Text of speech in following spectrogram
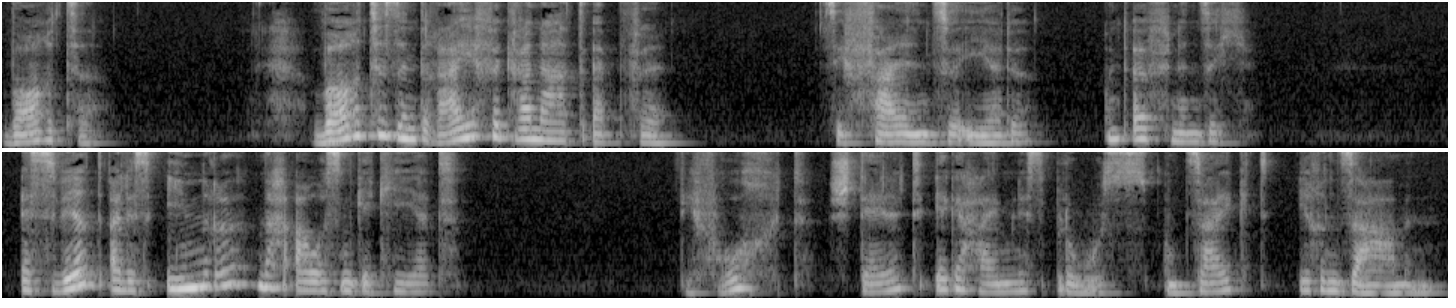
Worte. Worte sind reife Granatäpfel. Sie fallen zur Erde und öffnen sich. Es wird alles Innere nach außen gekehrt. Die Frucht stellt ihr Geheimnis bloß und zeigt ihren Samen.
